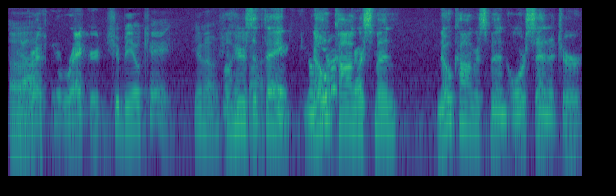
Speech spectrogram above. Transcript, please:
uh, Congressional record. should be okay. You know. Well, be here's the thing: no congressman, no congressman or senator,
